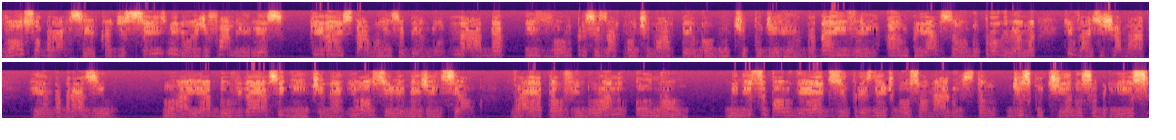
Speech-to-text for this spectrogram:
vão sobrar cerca de 6 milhões de famílias que não estavam recebendo nada precisar continuar tendo algum tipo de renda. Daí vem a ampliação do programa que vai se chamar Renda Brasil. Bom, aí a dúvida é a seguinte, né? E o auxílio emergencial? Vai até o fim do ano ou não? O ministro Paulo Guedes e o presidente Bolsonaro estão discutindo sobre isso.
